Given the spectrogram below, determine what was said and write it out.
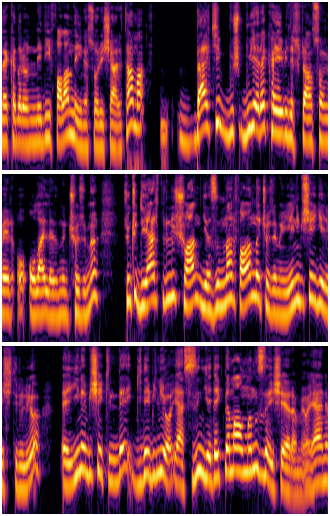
ne kadar önlediği falan da yine soru işareti ama belki bu, bu yere kayabilir ransomware olaylarının çözümü. Çünkü diğer türlü şu an yazılımlar falan da çözemiyor. Yeni bir şey geliştiriliyor. E, yine bir şekilde gidebiliyor. Yani sizin yedekleme almanız da işe yaramıyor. Yani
